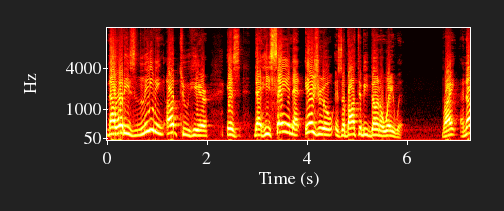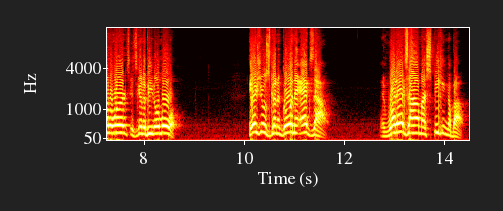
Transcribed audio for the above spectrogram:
Now, what he's leading up to here is that he's saying that Israel is about to be done away with. Right? In other words, it's going to be no more. Israel's going to go into exile. And what exile am I speaking about?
